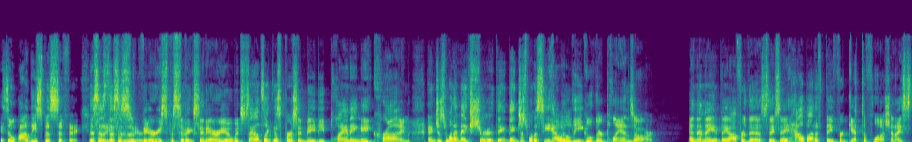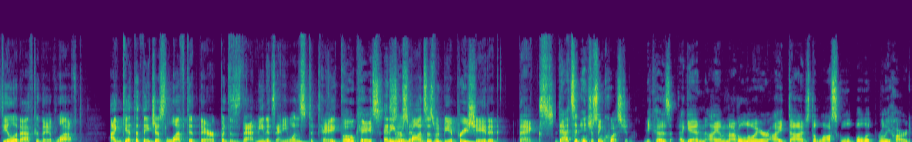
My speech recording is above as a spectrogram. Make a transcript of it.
it's so oddly specific. this is like, this is scenario. a very specific scenario, which sounds like this person may be planning a crime and just want to make sure they, they just want to see how illegal their plans are. And then they they offer this. They say, "How about if they forget to flush and I steal it after they have left?" I get that they just left it there, but does that mean it's anyone's to take? okay. s- Any so responses would be appreciated. Thanks. That's an interesting question because, again, I am not a lawyer. I dodged the law school bullet really hard,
